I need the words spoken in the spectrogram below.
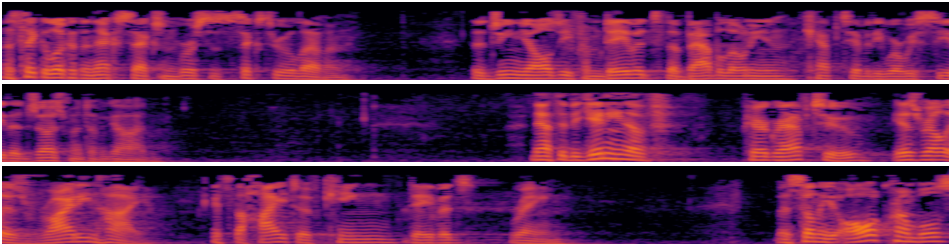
Let's take a look at the next section, verses 6 through 11. The genealogy from David to the Babylonian captivity, where we see the judgment of God. Now, at the beginning of paragraph 2, Israel is riding high. It's the height of King David's reign. But suddenly it all crumbles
